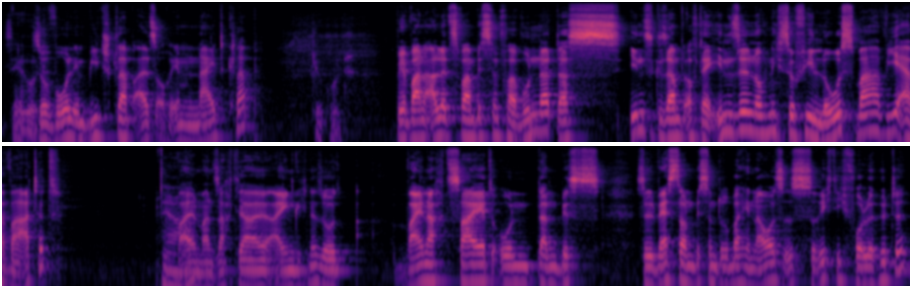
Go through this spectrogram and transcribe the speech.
Sehr gut. Sowohl im Beach Club als auch im Night Club. Glückwunsch. Wir waren alle zwar ein bisschen verwundert, dass insgesamt auf der Insel noch nicht so viel los war, wie erwartet. Ja. Weil man sagt ja eigentlich, ne, so Weihnachtszeit und dann bis Silvester und ein bisschen drüber hinaus ist richtig volle Hütte.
